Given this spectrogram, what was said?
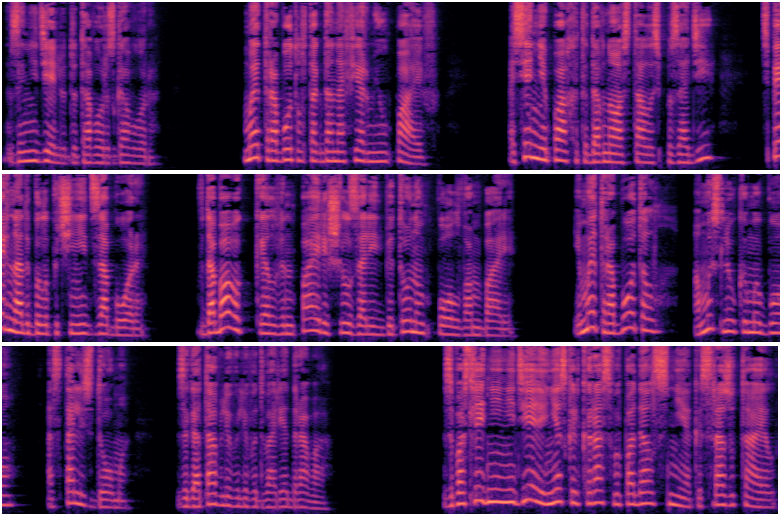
за неделю до того разговора. Мэт работал тогда на ферме у Паев. Осенняя пахота давно осталась позади, теперь надо было починить заборы. Вдобавок Келвин Пай решил залить бетоном пол в амбаре. И Мэт работал, а мы с Люком и Бо остались дома, заготавливали во дворе дрова. За последние недели несколько раз выпадал снег и сразу таял,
